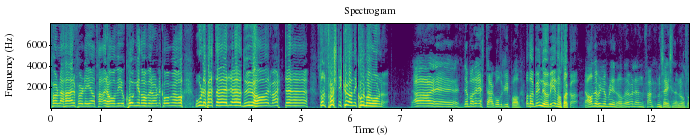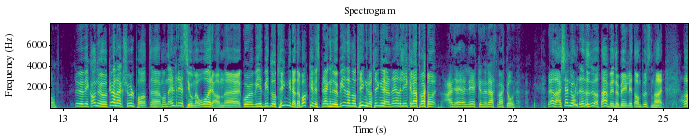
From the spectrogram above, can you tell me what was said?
følge her, fordi at her har vi jo kongen over alle konger. Og Ole Petter, du har vært stått først i køen i hvor mange år nå? Ja, eh, Det er bare ett jeg har gått glipp av. Og Da begynner det å bli noen stakkar? Ja, det begynner å bli noe. Det er vel en 15-16 eller noe sånt. Du, Vi kan jo ikke legge skjul på at uh, man eldres jo med årene. Uh, hvor Blir det noe tyngre den bakken vi sprenger nå? Blir det noe tyngre og tyngre, eller er det like lett hvert år? Nei, det er lekende lett hvert år. Det er det. Jeg kjenner jo allerede nå at jeg begynner å bli litt andpusten her. Ja,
